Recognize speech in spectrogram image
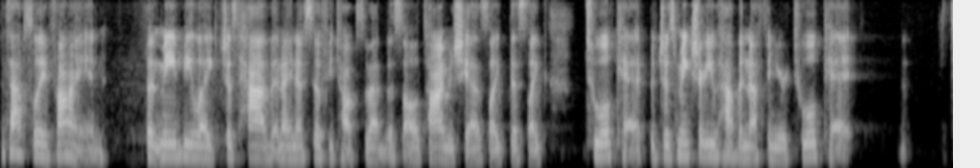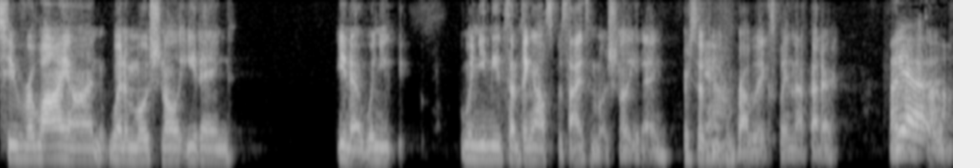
it's absolutely fine. But maybe like just have, and I know Sophie talks about this all the time, and she has like this like toolkit, but just make sure you have enough in your toolkit to rely on when emotional eating, you know, when you when you need something else besides emotional eating. Or Sophie, yeah. you can probably explain that better. I yeah,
